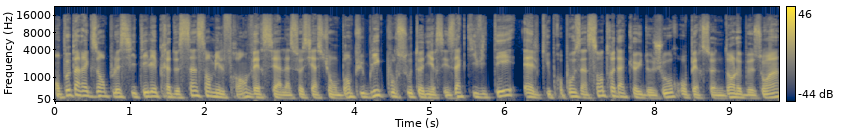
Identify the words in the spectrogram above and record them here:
On peut par exemple citer les près de 500 500 000 francs versés à l'association Banc Public pour soutenir ses activités, elle qui propose un centre d'accueil de jour aux personnes dans le besoin.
